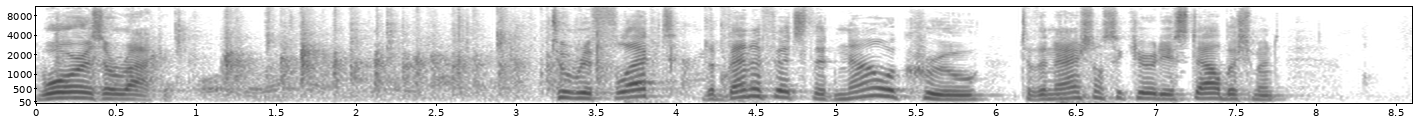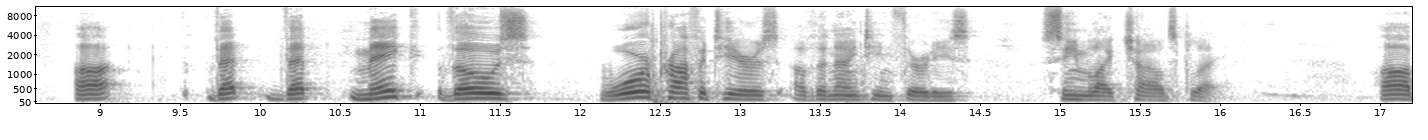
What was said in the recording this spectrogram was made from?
War is a racket to reflect the benefits that now accrue to the national security establishment uh, that, that make those war profiteers of the 1930s seem like child's play. Uh,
